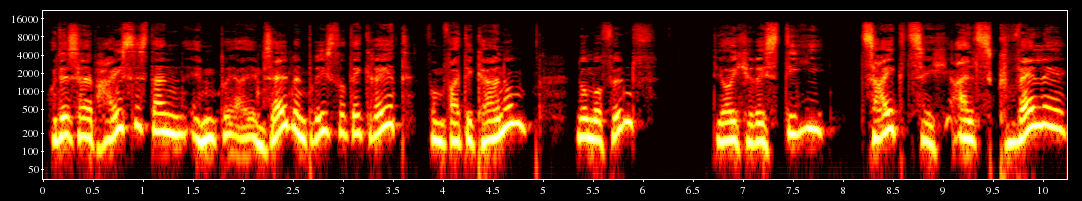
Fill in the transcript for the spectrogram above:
Und deshalb heißt es dann im, im selben Priesterdekret vom Vatikanum Nummer 5, die Eucharistie zeigt sich als Quelle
